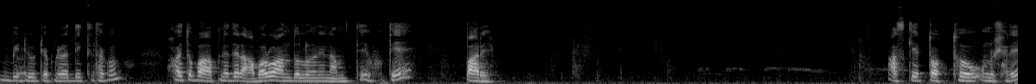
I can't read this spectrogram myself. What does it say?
ভিডিওটি আপনারা দেখতে থাকুন। হয়তো বা আপনাদের আবারও আন্দোলনে নামতে হতে পারে। আজকের তথ্য অনুসারে,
